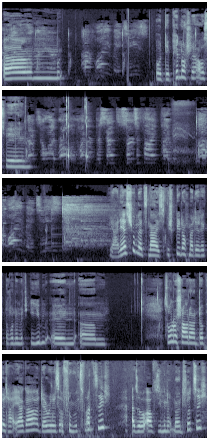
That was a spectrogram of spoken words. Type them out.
Ähm. Und den Pin noch schnell auswählen. Ja, der ist schon ganz nice. Wir spielen noch mal direkt eine Runde mit ihm in ähm, Solo Showdown doppelter Ärger. Daryl ist auf 25, also auf 749.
